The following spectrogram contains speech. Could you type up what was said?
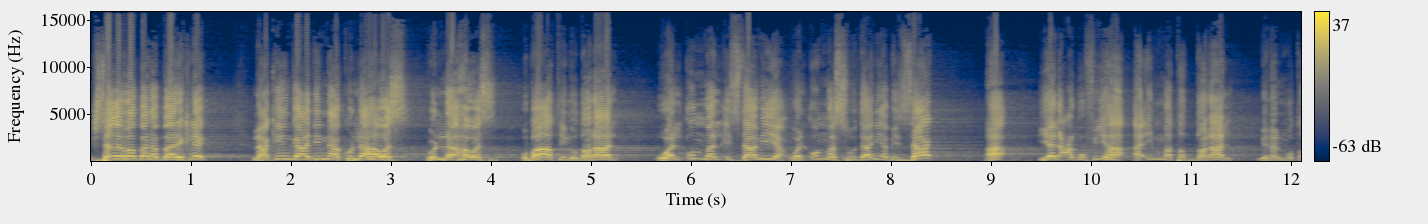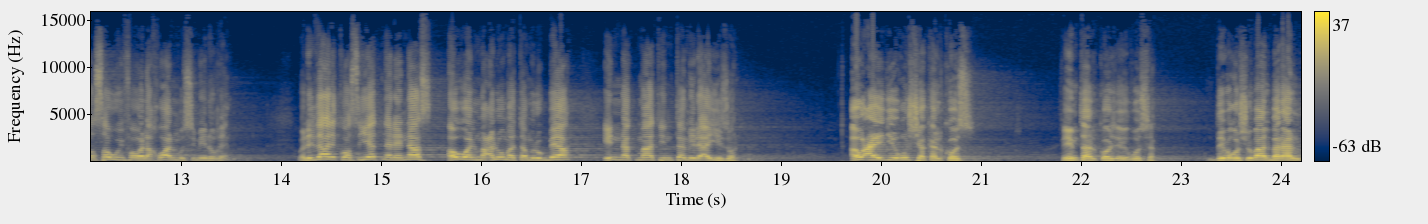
اشتغل ربنا بارك لك. لكن قاعدين كلها هوس. كلها هوس. وباطل وضلال. والأمة الإسلامية والأمة السودانية بالذات ها يلعب فيها أئمة الضلال من المتصوفة والأخوان المسلمين وغيرهم. ولذلك وصيتنا للناس أول معلومة تمرق بها إنك ما تنتمي لأي زول. أو عايجي يغشك الكوز. فهمت الكوز؟ يغشك. دي بغشوا بها البرالمة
